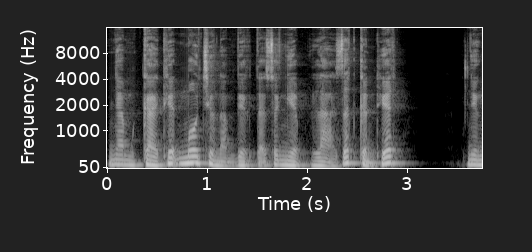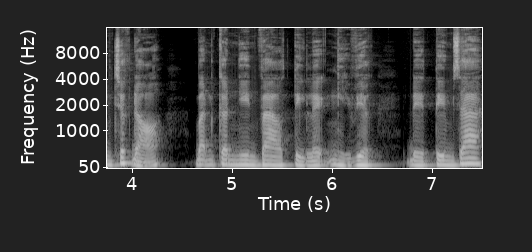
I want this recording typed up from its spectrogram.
nhằm cải thiện môi trường làm việc tại doanh nghiệp là rất cần thiết. Nhưng trước đó, bạn cần nhìn vào tỷ lệ nghỉ việc để tìm ra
